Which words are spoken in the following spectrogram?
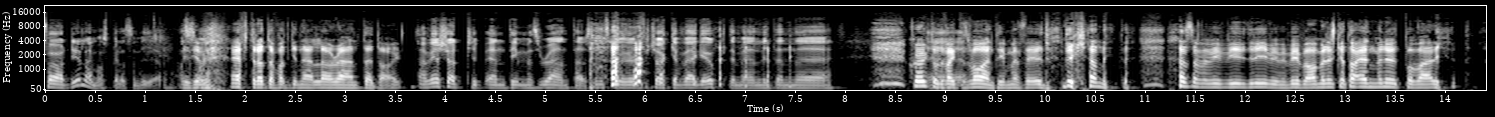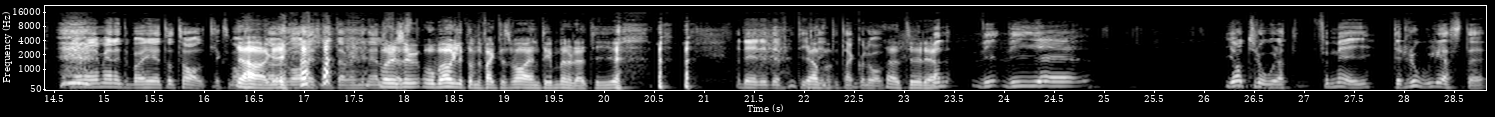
fördelar med att spela som vi gör. Alltså, efter att ha fått gnälla och ranta ett tag. ja, vi har kört typ en timmes rant här, så nu ska vi försöka väga upp det med en liten eh, Sjukt om det Eh. faktiskt var en timme, för du kan inte. Alltså, vi, vi driver med, vi bara, men det ska ta en minut på varje. Nej, men jag menar inte bara helt totalt liksom. Ja, det okej. varit lite av en Var det gnällfest. så obehagligt om det faktiskt var en timme, det där tio? Det är det definitivt Ja, inte, tack och lov. Men vi, vi eh, jag tror att för mig, det roligaste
